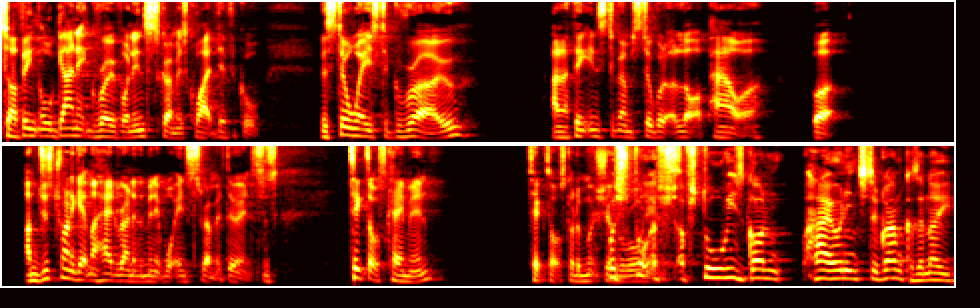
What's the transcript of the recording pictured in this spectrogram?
So I think organic growth on Instagram is quite difficult. There's still ways to grow, and I think Instagram's still got a lot of power. But I'm just trying to get my head around in the minute what Instagram are doing. It's just TikTok's came in. TikTok's got a much Well, younger sto- audience. have, have stories gone higher on Instagram? Because I know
